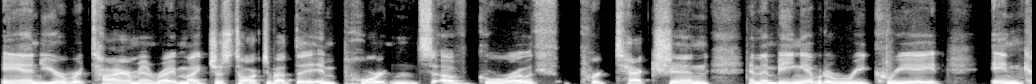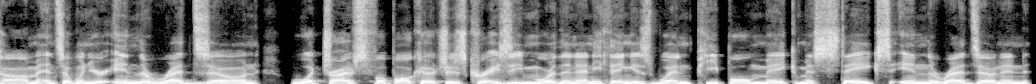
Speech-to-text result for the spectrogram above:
and your retirement, right? Mike just talked about the importance of growth protection and then being able to recreate income. And so when you're in the red zone, what drives football coaches crazy more than anything is when people make mistakes in the red zone. And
